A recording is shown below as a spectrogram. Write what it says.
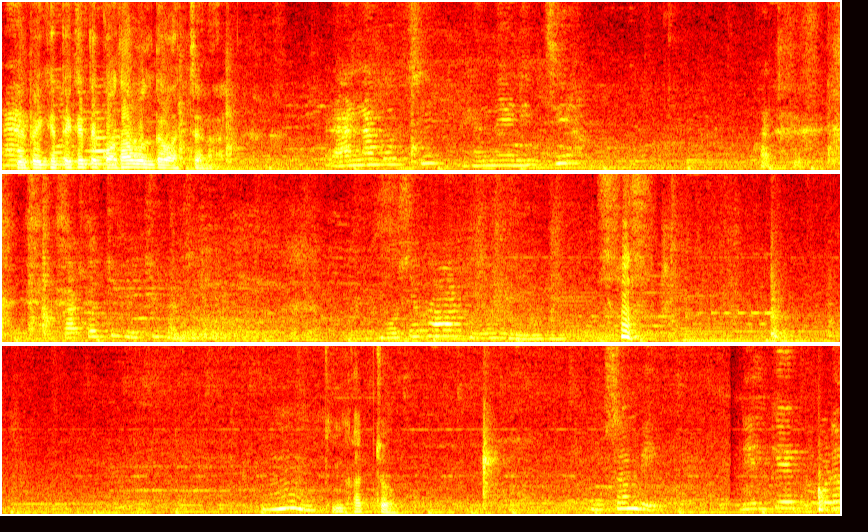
হ্যাঁ, পেঁপে খেতে খেতে কথা বলতে পারছে না। রান্না করছি এখান দিয়ে নিচ্ছি। খাচ্ছি কাট করছি লুচি খাচ্ছি বসে খাওয়ার হুম। কি খাচ্ছ? মুসাম্বি। নীলকে একটু করে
